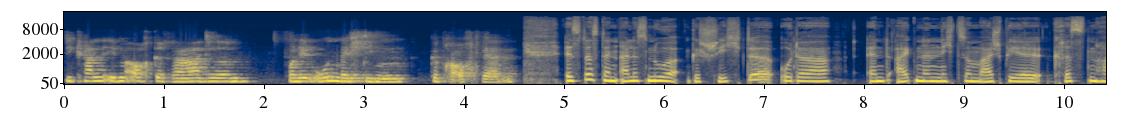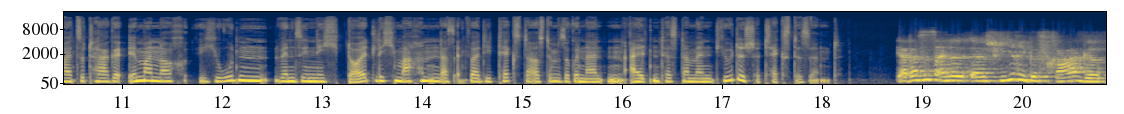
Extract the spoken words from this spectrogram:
die kann eben auch gerade von den Ohnmächtigen gebraucht werden. Ist das denn alles nur Geschichte oder enteignen nicht zum Beispiel Christen heutzutage immer noch Juden, wenn sie nicht deutlich machen, dass etwa die Texte aus dem sogenannten Alten Testament jüdische Texte sind? Ja, das ist eine äh, schwierige Frage.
